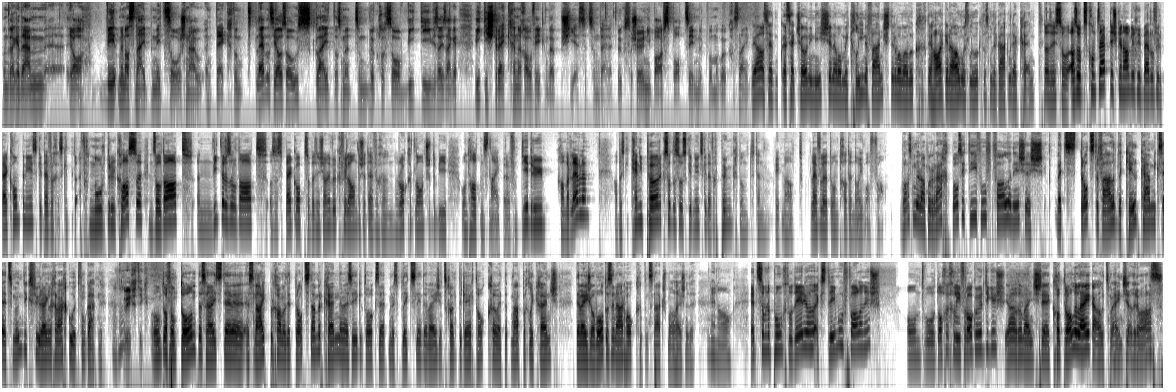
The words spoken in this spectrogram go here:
und wegen dem äh, ja, wird man als Sniper nicht so schnell entdeckt. Und die Levels sind auch so ausgelegt, dass man zum wirklich so weite, wie soll ich sagen, weite Strecken kann auf irgendetwas schießen zum Teil. Es wirklich so schöne paar Spots immer, wo man gut kann snipen. Ja, es hat, es hat schöne Nischen, wo mit kleinen Fenstern, wo man wirklich den Haar genau muss schauen, dass man den Gegner erkennt. Das ist so. Also das Konzept ist genau gleich wie Battlefield Bad Company. Es gibt einfach, es gibt einfach nur drei Klassen. Ein Soldat, ein weiterer Soldat, also ein Backups, aber es ist auch nicht wirklich viel anders. Es hat einfach einen Rocket Launcher dabei und halt ein Sniper. Von die drei kann man leveln, aber es gibt keine Perks oder so, es gibt nichts, es gibt einfach Punkte und dann wird man halt levelt und kann eine neue Waffe haben. Was mir aber recht positiv aufgefallen ist, ist, wenn trotz der fehlenden Killcam sieht das Mündungsfeuer eigentlich recht gut vom Gegner. Mhm. Richtig. Und auch vom Ton, das heisst, äh, ein Sniper kann man trotzdem erkennen, wenn es irgendwo sieht, man ein Blitzchen, dann weisst jetzt könnte der dort hocken, wenn du die Map ein bisschen kennst, dann weisst du auch, wo er hockt und das nächste Mal hast du ihn dann. Genau. Jetzt zu einem Punkt, wo dir ja extrem aufgefallen ist und wo doch ein bisschen fragwürdig ist. Ja, du meinst äh, Controller-Layouts, meinst du, oder was?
